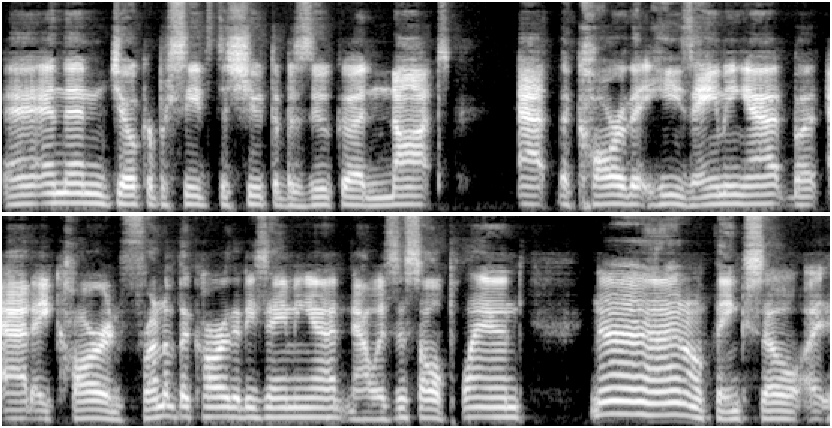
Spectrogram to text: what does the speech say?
And, and then Joker proceeds to shoot the bazooka not at the car that he's aiming at, but at a car in front of the car that he's aiming at. Now, is this all planned? No, I don't think so. I,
